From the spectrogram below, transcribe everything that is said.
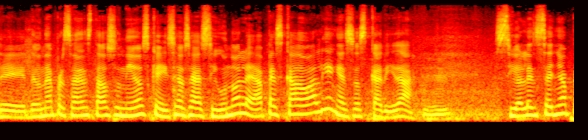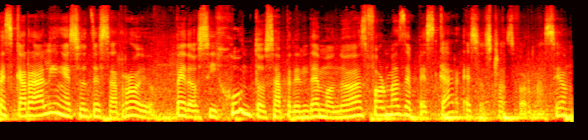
de- de una persona en Estados Unidos que dice, o sea, si uno le da pescado a alguien, eso es caridad. Si yo le enseño a pescar a alguien, eso es desarrollo. Pero si juntos aprendemos nuevas formas de pescar, eso es transformación.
